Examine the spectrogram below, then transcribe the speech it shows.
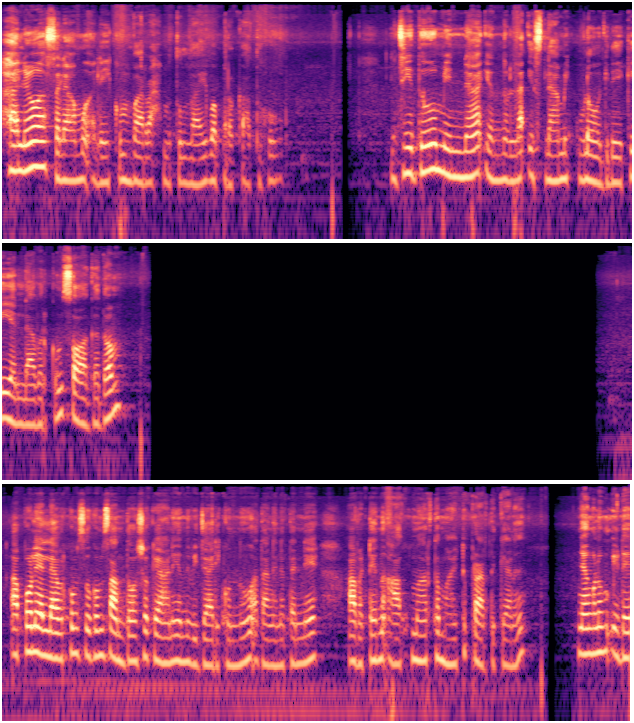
ഹലോ അസ്സലാമു അലൈക്കും വറഹ്മത്തുള്ളാഹി വബർക്കാത്തുഹു ജിതു മിന്ന എന്നുള്ള ഇസ്ലാമിക് വ്ളോഗിലേക്ക് എല്ലാവർക്കും സ്വാഗതം. അപ്പോൾ എല്ലാവർക്കും സുഖം സന്തോഷമൊക്കെയാണ് എന്ന് വിചാരിക്കുന്നു. അതങ്ങനെ തന്നെ ആവട്ടെ എന്ന് ആത്മാർത്ഥമായിട്ട് പ്രാർത്ഥിക്കുകയാണ്. ഞങ്ങളും ഇടെ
